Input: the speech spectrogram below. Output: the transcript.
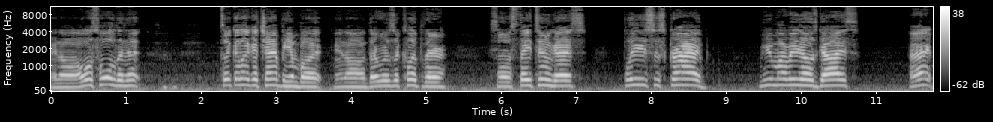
You know, I was holding it. Took it like a champion, but you know, there was a clip there. So stay tuned, guys. Please subscribe. View my videos, guys. Alright,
